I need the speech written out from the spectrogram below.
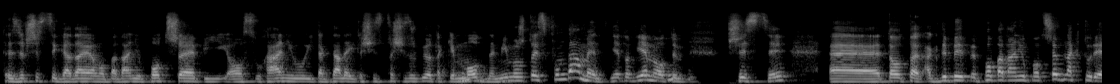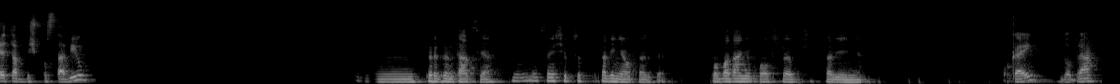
to jest, że wszyscy gadają o badaniu potrzeb i o słuchaniu i tak dalej, to się, to się zrobiło takie mhm. modne, mimo że to jest fundament, nie, to wiemy o tym mhm. wszyscy, e, to, to, a gdyby po badaniu potrzeb, na który etap byś postawił? Mm, prezentacja, w sensie przedstawienia oferty po badaniu potrzeb przedstawienie. Okej, okay, dobra,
